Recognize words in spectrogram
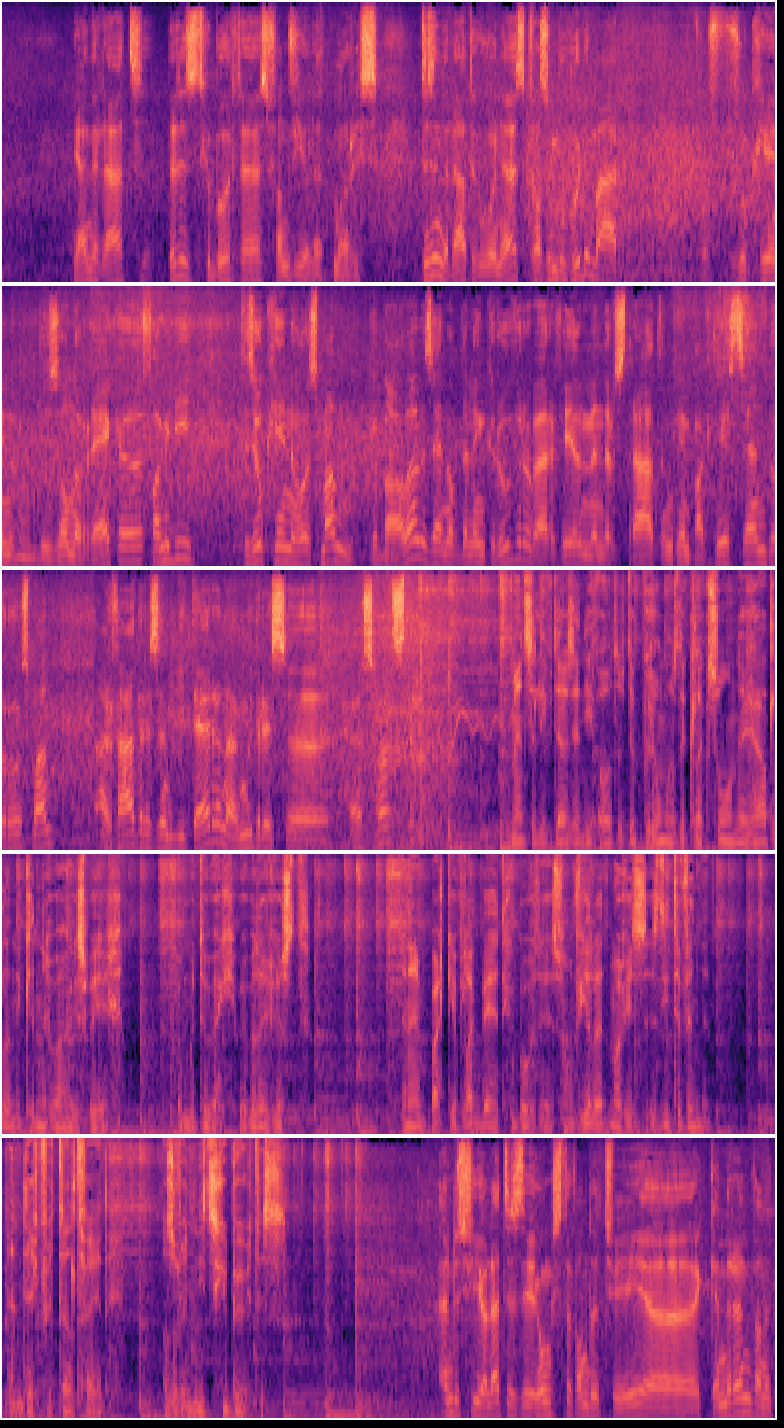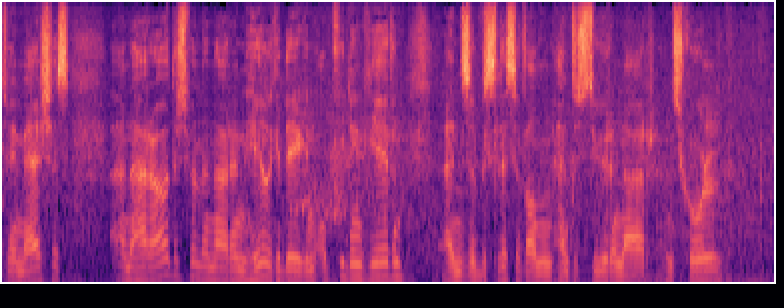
Ja, inderdaad. Dit is het geboortehuis van Violette Morris. Het is inderdaad een gewoon huis. Het was een begoede, maar het was dus ook geen bijzonder rijke familie. Het is ook geen Haussmann-gebouw. hè. We zijn op de linkeroever, waar veel minder straten geïmpacteerd zijn door Haussmann. Haar vader is een militair en haar moeder is eh, huishoudster. Mensenlief, daar zijn die auto's, de brommers, de klakson en de ratelende kinderwagens weer. We moeten weg, we willen rust. En in een parkje vlakbij het geboortehuis van Violette Maurice is die te vinden. En Dirk vertelt verder, alsof er niets gebeurd is. En dus Violette is de jongste van de twee eh, kinderen, van de twee meisjes. En haar ouders willen haar een heel gedegen opvoeding geven. En ze beslissen van hen te sturen naar een school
